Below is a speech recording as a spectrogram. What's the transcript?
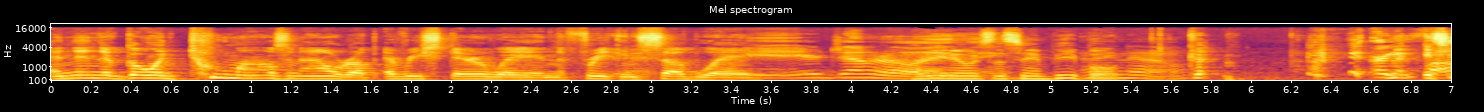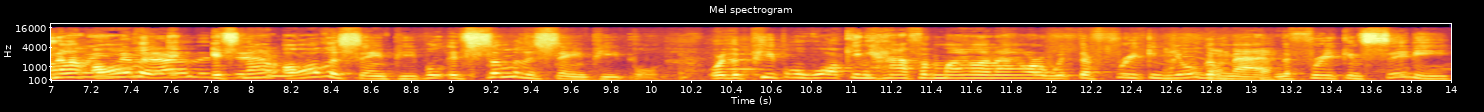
And then they're going two miles an hour up every stairway in the freaking subway. You're generalizing. How do you know it's the same people? I know. C- Are you It's not all them out the, of the it's not all the same people. It's some of the same people, or the people walking half a mile an hour with their freaking yoga mat in the freaking city,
